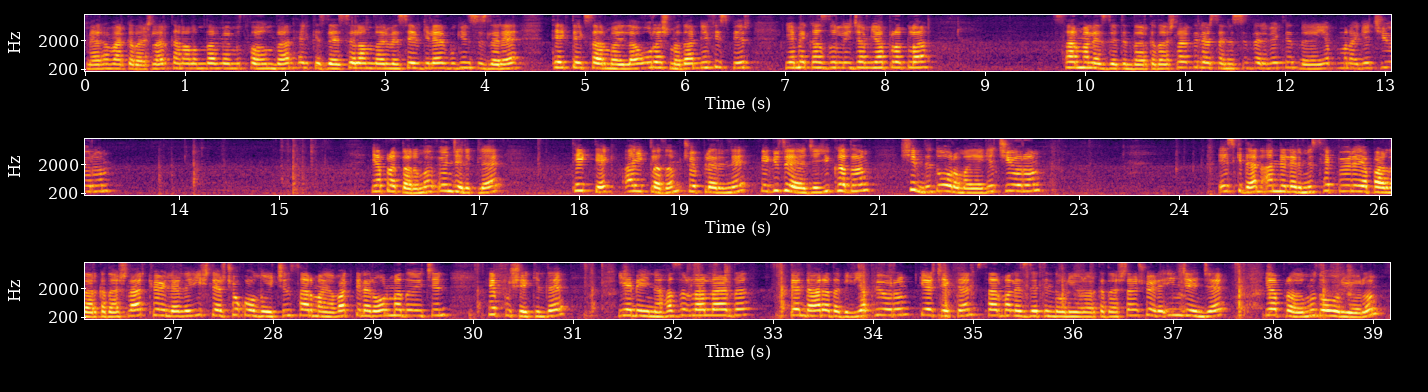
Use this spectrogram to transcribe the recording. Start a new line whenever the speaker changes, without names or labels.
Merhaba arkadaşlar kanalımdan ve mutfağımdan herkese selamlar ve sevgiler. Bugün sizlere tek tek sarmayla uğraşmadan nefis bir yemek hazırlayacağım yaprakla. Sarma lezzetinde arkadaşlar. Dilerseniz sizleri bekletmeden yapımına geçiyorum. Yapraklarımı öncelikle tek tek ayıkladım çöplerini ve güzelce yıkadım. Şimdi doğramaya geçiyorum. Eskiden annelerimiz hep böyle yapardı arkadaşlar. Köylerde işler çok olduğu için sarmaya vaktileri olmadığı için hep bu şekilde yemeğini hazırlarlardı. Ben de arada bir yapıyorum. Gerçekten sarma lezzetinde oluyor arkadaşlar. Şöyle ince ince yaprağımı doğruyorum.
